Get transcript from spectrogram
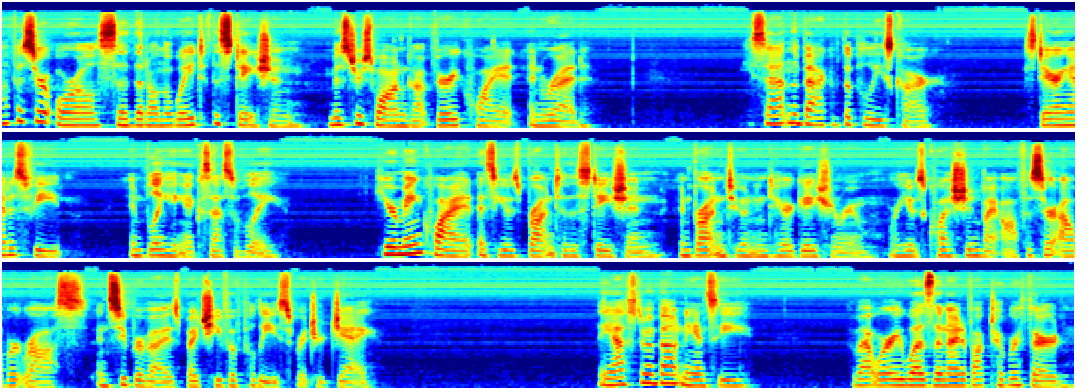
Officer Orrell said that on the way to the station, Mr. Swan got very quiet and red. He sat in the back of the police car, staring at his feet and blinking excessively. He remained quiet as he was brought into the station and brought into an interrogation room where he was questioned by Officer Albert Ross and supervised by Chief of Police Richard J. They asked him about Nancy, about where he was the night of October 3rd,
